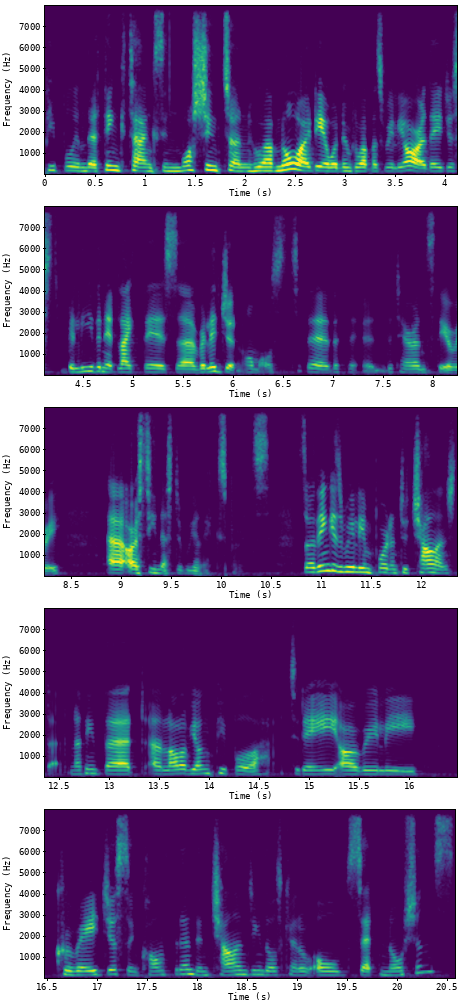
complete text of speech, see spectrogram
people in their think tanks in Washington who have no idea what nuclear weapons really are, they just believe in it like this uh, religion almost, the, the, the deterrence theory, uh, are seen as the real experts. So I think it's really important to challenge that. And I think that a lot of young people today are really courageous and confident in challenging those kind of old set notions.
